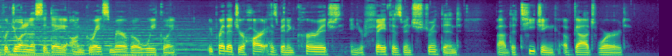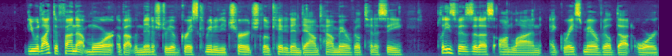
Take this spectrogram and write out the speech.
You for joining us today on Grace Maryville Weekly. We pray that your heart has been encouraged and your faith has been strengthened by the teaching of God's Word. If you would like to find out more about the ministry of Grace Community Church located in downtown Maryville, Tennessee, please visit us online at gracemaryville.org.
